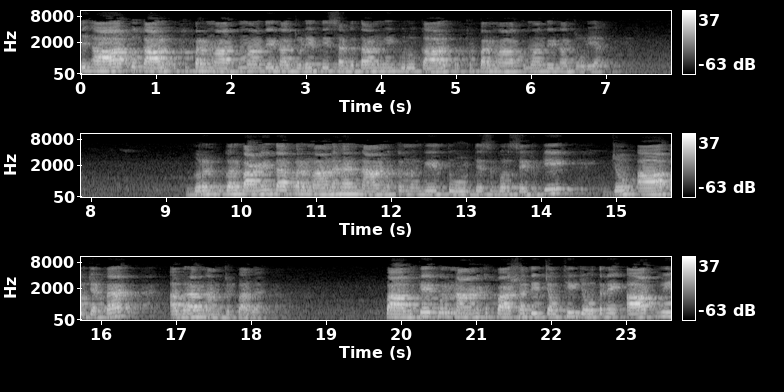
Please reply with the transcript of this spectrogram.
ਤੇ ਆਪ ਕਾਲਪੁਰਖ ਪਰਮਾਤਮਾ ਦੇ ਨਾਲ ਜੁੜੇ ਤੇ ਸੰਗਤਾਂ ਨੂੰ ਵੀ ਗੁਰੂ ਕਾਲਪੁਰਖ ਪਰਮਾਤਮਾ ਦੇ ਨਾਲ ਜੋੜਿਆ। ਗੁਰ, ਗੁਰਬਾਣੀ ਦਾ ਫਰਮਾਨ ਹੈ, ਨਾਨਕ ਮੰਗੇ ਧੂੜ ਤਿਸ ਗੁਰ ਸਿੱਖ ਕੀ, ਜੋ ਆਪ ਜਪੈ, ਅਵਰਾ ਨਾਮ ਜਪਾਵੇ। ਭਾਵ ਕੇ ਗੁਰੂ ਨਾਨਕ ਪਾਤਸ਼ਾਹ ਦੀ ਚੌਥੀ ਜੋਤ ਨੇ ਆਪ ਵੀ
